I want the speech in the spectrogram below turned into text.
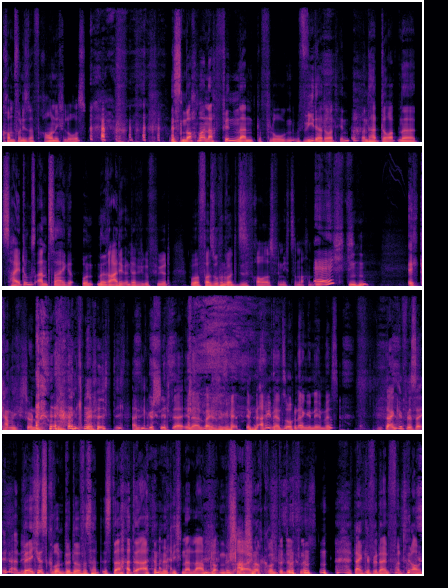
komme von dieser Frau nicht los. Ist nochmal nach Finnland geflogen, wieder dorthin und hat dort eine Zeitungsanzeige und ein Radiointerview geführt, wo er versuchen wollte, diese Frau ausfindig zu machen. Echt? Mhm. Ich kann mich schon gar nicht mehr richtig an die Geschichte erinnern, weil sie mir im Nachhinein so unangenehm ist. Danke fürs Erinnern. Welches Grundbedürfnis hat, ist da, hat er alle möglichen Alarmglocken das geschlagen? Arschloch-Grundbedürfnis. Danke für dein Vertrauen.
